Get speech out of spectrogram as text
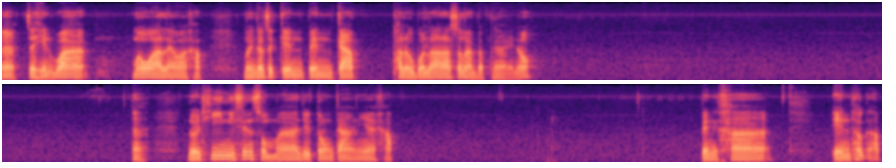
อะจะเห็นว่าเมื่อวาดแล้วอะครับ มันก็จะเกณฑ์เป็นกราฟพาราโบลาลักษณะแบบไหนเนาะ อะ โดยที่มีเส้นสมมาตรอยู่ตรงกลางเนี่ยครับ เป็นค่า n เท่ากับ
